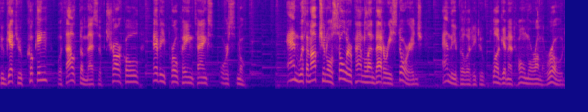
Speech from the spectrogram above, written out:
to get you cooking without the mess of charcoal, heavy propane tanks, or smoke. And with an optional solar panel and battery storage, and the ability to plug in at home or on the road,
